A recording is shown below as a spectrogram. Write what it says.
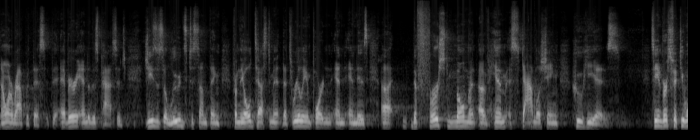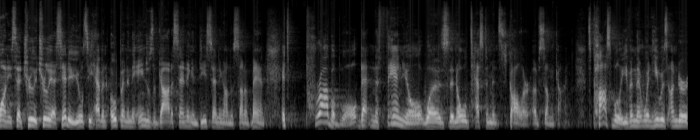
And I want to wrap with this. At the very end of this passage, Jesus alludes to something from the Old Testament that's really important and, and is uh, the first moment of him establishing who he is. See, in verse 51, he said, Truly, truly, I say to you, you will see heaven open and the angels of God ascending and descending on the Son of Man. It's probable that Nathanael was an Old Testament scholar of some kind. It's possible even that when he was under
